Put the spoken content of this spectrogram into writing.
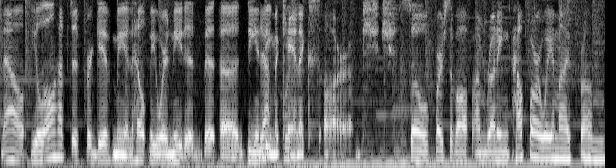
Now you'll all have to forgive me and help me where needed, but uh, D and D mechanics are. So first of all, I'm running. How far away am I from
